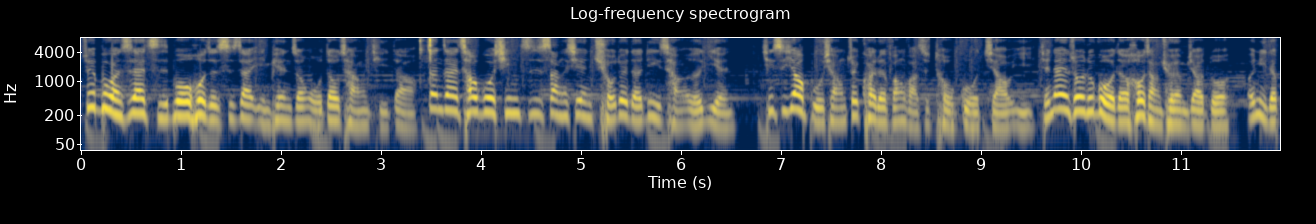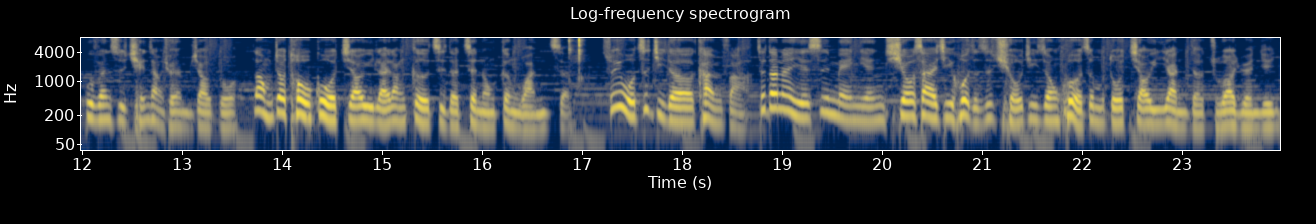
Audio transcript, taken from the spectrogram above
所以不管是在直播或者是在影片中，我都常常提到，站在超过薪资上限球队的立场而言。其实要补强最快的方法是透过交易。简单的说，如果我的后场球员比较多，而你的部分是前场球员比较多，那我们就透过交易来让各自的阵容更完整。所以我自己的看法，这当然也是每年休赛季或者是球季中会有这么多交易案的主要原因，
